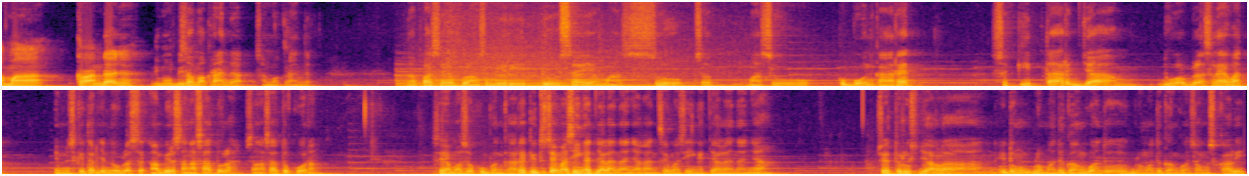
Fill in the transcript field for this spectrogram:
Sama kerandanya di mobil. sama keranda sama keranda. Nah pas saya pulang sendiri itu saya masuk masuk kebun karet sekitar jam 12 lewat. Jam sekitar jam 12 hampir setengah satu lah setengah satu kurang saya masuk kebun karet itu saya masih ingat jalanannya kan saya masih ingat jalanannya. Saya terus jalan itu belum ada gangguan tuh belum ada gangguan sama sekali.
